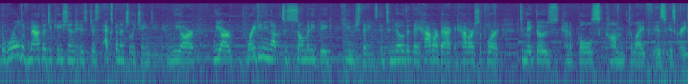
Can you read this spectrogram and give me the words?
The world of math education is just exponentially changing, and we are we are brightening up to so many big, huge things. And to know that they have our back and have our support to make those kind of goals come to life is, is great.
